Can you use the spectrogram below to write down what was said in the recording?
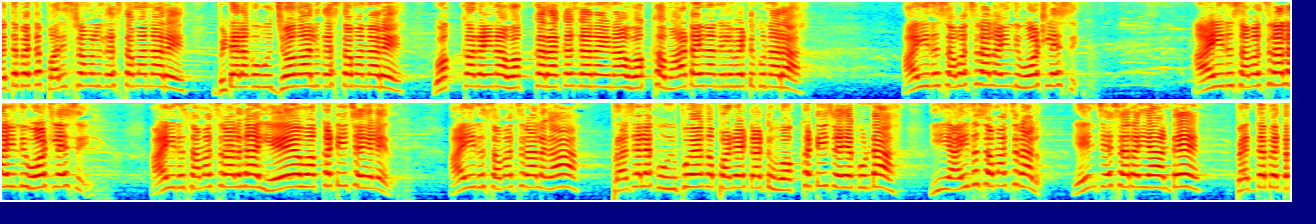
పెద్ద పెద్ద పరిశ్రమలు తెస్తామన్నారే. బిడ్డలకు ఉద్యోగాలు తెస్తామన్నారే. ఒక్కడైనా ఒక్క రకంగానైనా ఒక్క మాట అయినా నిలబెట్టుకున్నారా? ఐదు సంవత్సరాలు అయింది ఓట్లేసి. ఐదు సంవత్సరాలు అయింది ఓట్లేసి. ఐదు సంవత్సరాలుగా ఏ ఒక్కటి చేయలేదు. ఐదు సంవత్సరాలుగా ప్రజలకు ఉపయోగపడేటట్టు ఒక్కటి చేయకుండా ఈ ఐదు సంవత్సరాలు ఏం చేశారయ్యా అంటే పెద్ద పెద్ద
